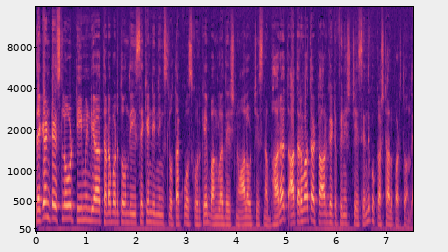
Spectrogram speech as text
సెకండ్ టెస్ట్లో టీమిండియా తడబడుతోంది. సెకండ్ ఇన్నింగ్స్లో తక్కువ స్కోర్కే బంగ్లాదేశ్ను ఆల్అౌట్ చేసిన భారత్ ఆ తర్వాత టార్గెట్ ఫినిష్ చేసేందుకు కష్టాలు పడుతోంది.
